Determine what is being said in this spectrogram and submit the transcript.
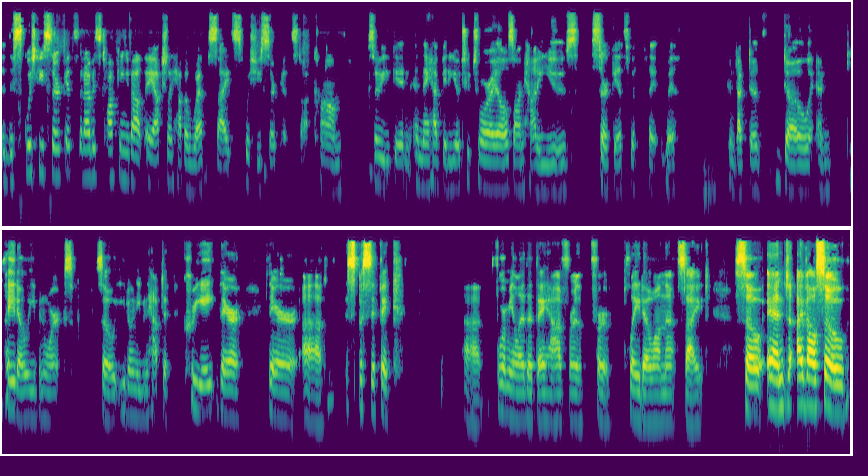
the squishy circuits that i was talking about they actually have a website squishycircuits.com so you can and they have video tutorials on how to use circuits with with conductive dough and play-doh even works so you don't even have to create their their uh, specific uh, formula that they have for for Play-Doh on that site. So, and I've also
